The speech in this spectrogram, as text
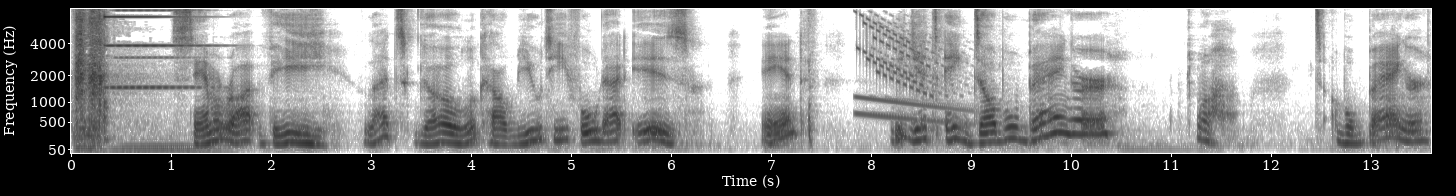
Samurott V. Let's go. Look how beautiful that is. And we get a double banger. Oh, double banger.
